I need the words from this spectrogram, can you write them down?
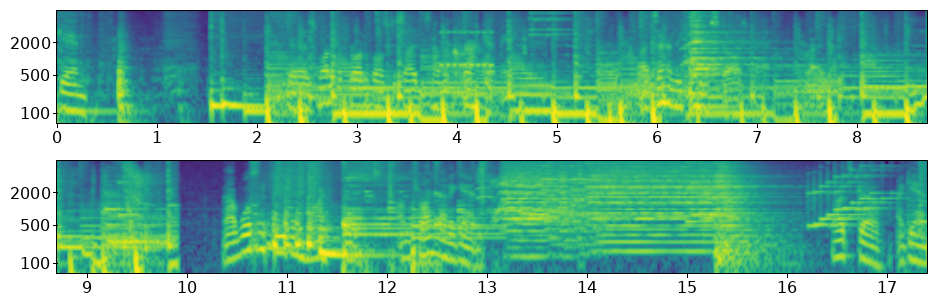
again. Because one of the protocols decided to have a crack at me. That's only two stars, man. Right. That wasn't even my fault. I'm trying that again. Let's go. Again.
